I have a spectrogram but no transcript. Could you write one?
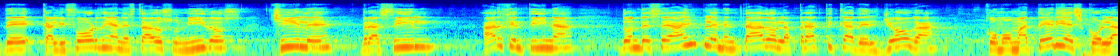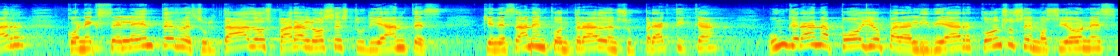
de California, en Estados Unidos, Chile, Brasil, Argentina, donde se ha implementado la práctica del yoga como materia escolar con excelentes resultados para los estudiantes, quienes han encontrado en su práctica un gran apoyo para lidiar con sus emociones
